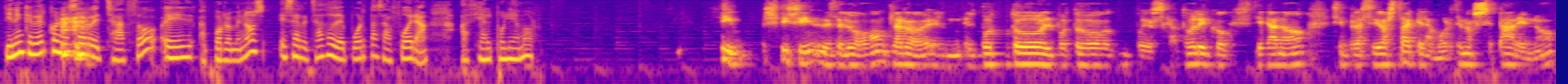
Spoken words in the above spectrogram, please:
tienen que ver con ese rechazo, eh, por lo menos ese rechazo de puertas afuera hacia el poliamor. Sí, sí, sí, desde luego, claro, el, voto, el voto pues católico, cristiano, siempre ha sido hasta que la muerte nos separe, ¿no?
